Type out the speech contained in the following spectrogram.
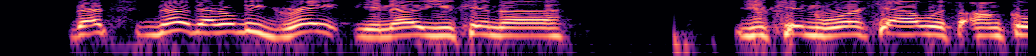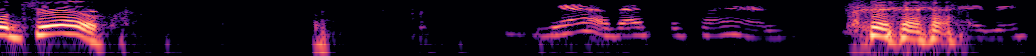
That's no, that'll be great. You know, you can uh you can work out with Uncle Drew. yeah, that's the plan. Maybe.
